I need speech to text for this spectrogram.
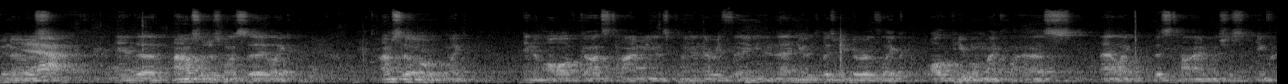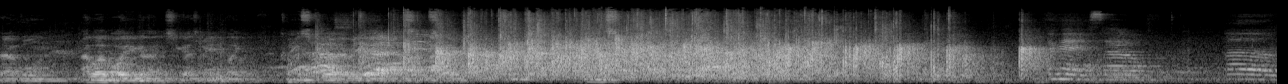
Who knows? And uh, I also just want to say, like, I'm so like in awe of God's timing and His plan and everything, and that He would place me here with like all the people in my class at like this time. It's just incredible, and I love all you guys. You guys made it like come to school every day. And so, Okay, so um,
